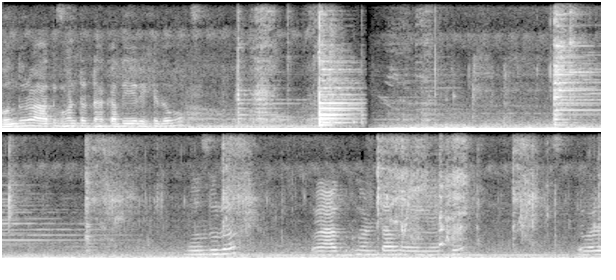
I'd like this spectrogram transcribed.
বন্ধুরা আধ ঘণ্টা ঢাকা দিয়ে রেখে দেবো। বন্ধুরা আধ ঘণ্টা হয়ে গেছে। এবারে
